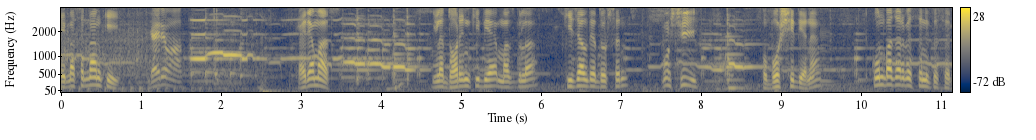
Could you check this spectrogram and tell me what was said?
এই মাছের নাম কি? গাইরে মাছ। ঘাইরা মাছ? এগুলা ধরেন কি দিয়ে মাছগুলা? কি জাল দিয়ে ধরছেন? বসছি ও বর্ষি দিয়ে না? কোন বাজার বেচতে নিতেছেন?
